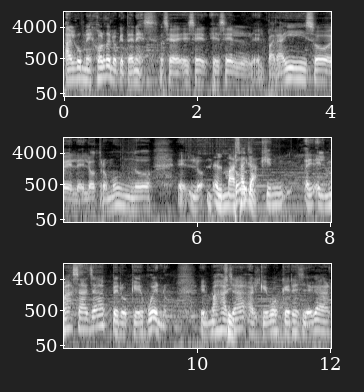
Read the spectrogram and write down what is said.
algo mejor de lo que tenés. O sea, es el, es el, paraíso, el, otro mundo, el, el más allá. el más allá, pero que es bueno. El más allá al que vos querés llegar.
